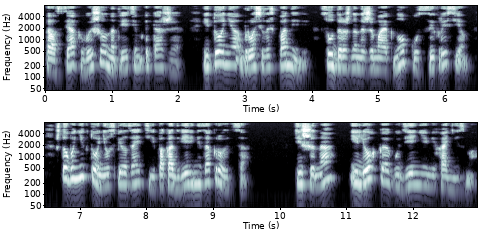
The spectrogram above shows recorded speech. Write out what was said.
Толстяк вышел на третьем этаже, и Тоня бросилась к панели, судорожно нажимая кнопку с цифрой 7, чтобы никто не успел зайти, пока двери не закроются. Тишина и легкое гудение механизма.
